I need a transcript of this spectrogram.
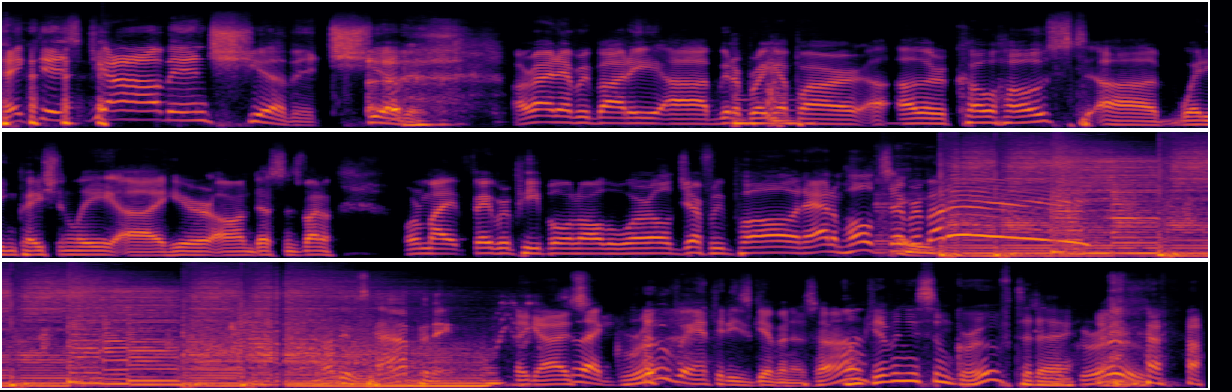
Take this job and shove it, shove it. All right, everybody. Uh, I'm going to bring up our uh, other co-host, uh, waiting patiently uh, here on Dustin's Vinyl. One of my favorite people in all the world, Jeffrey Paul and Adam Holtz. Hey. Everybody, What is happening? Hey guys. at that groove Anthony's giving us, huh? I'm giving you some groove today. Groove. I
